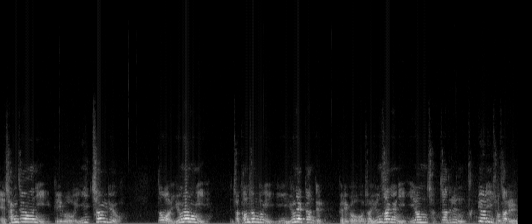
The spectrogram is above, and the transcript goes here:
에, 장재원이 그리고 이철규 또 윤한홍이 저 건성동이 이 윤핵관들 그리고 저 윤상현이 이런 작자들은 특별히 조사를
